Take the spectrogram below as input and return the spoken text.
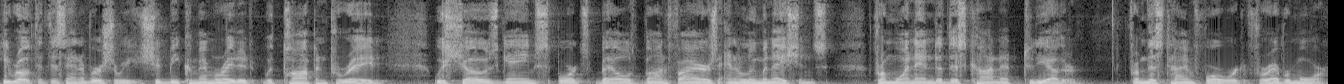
He wrote that this anniversary should be commemorated with pomp and parade, with shows, games, sports, bells, bonfires, and illuminations from one end of this continent to the other, from this time forward forevermore.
